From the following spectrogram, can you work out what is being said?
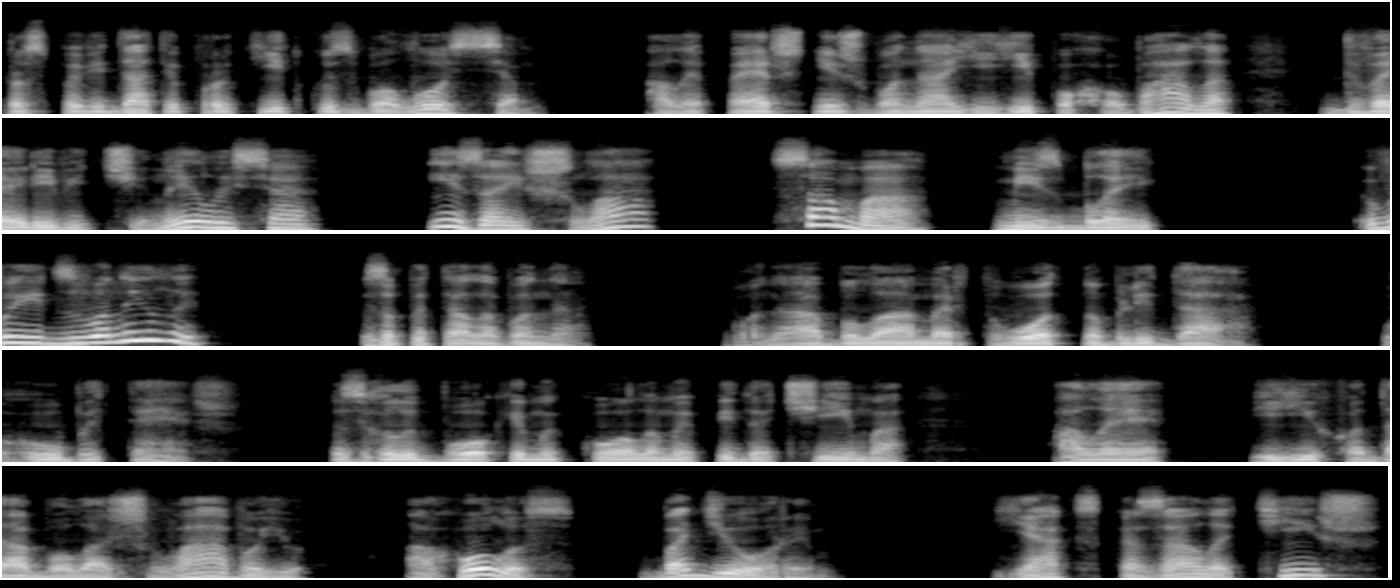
розповідати про тітку з волоссям, але перш ніж вона її поховала, двері відчинилися і зайшла сама міс Блейк. Ви дзвонили? запитала вона. Вона була мертвотно бліда, губи теж. з глибокими колами під очима, але її хода була жвавою, а голос бадьорим. Як сказала тіш,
